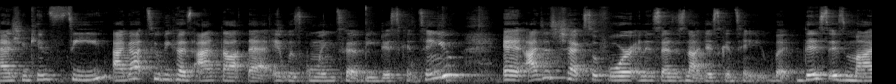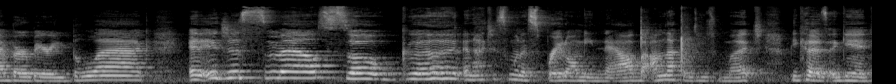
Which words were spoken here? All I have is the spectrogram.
As you can see, I got two because I thought that it was going to be discontinued. And I just checked Sephora and it says it's not discontinued. But this is my Burberry Black and it just smells so good. And I just want to spray it on me now, but I'm not going to do too much because again,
